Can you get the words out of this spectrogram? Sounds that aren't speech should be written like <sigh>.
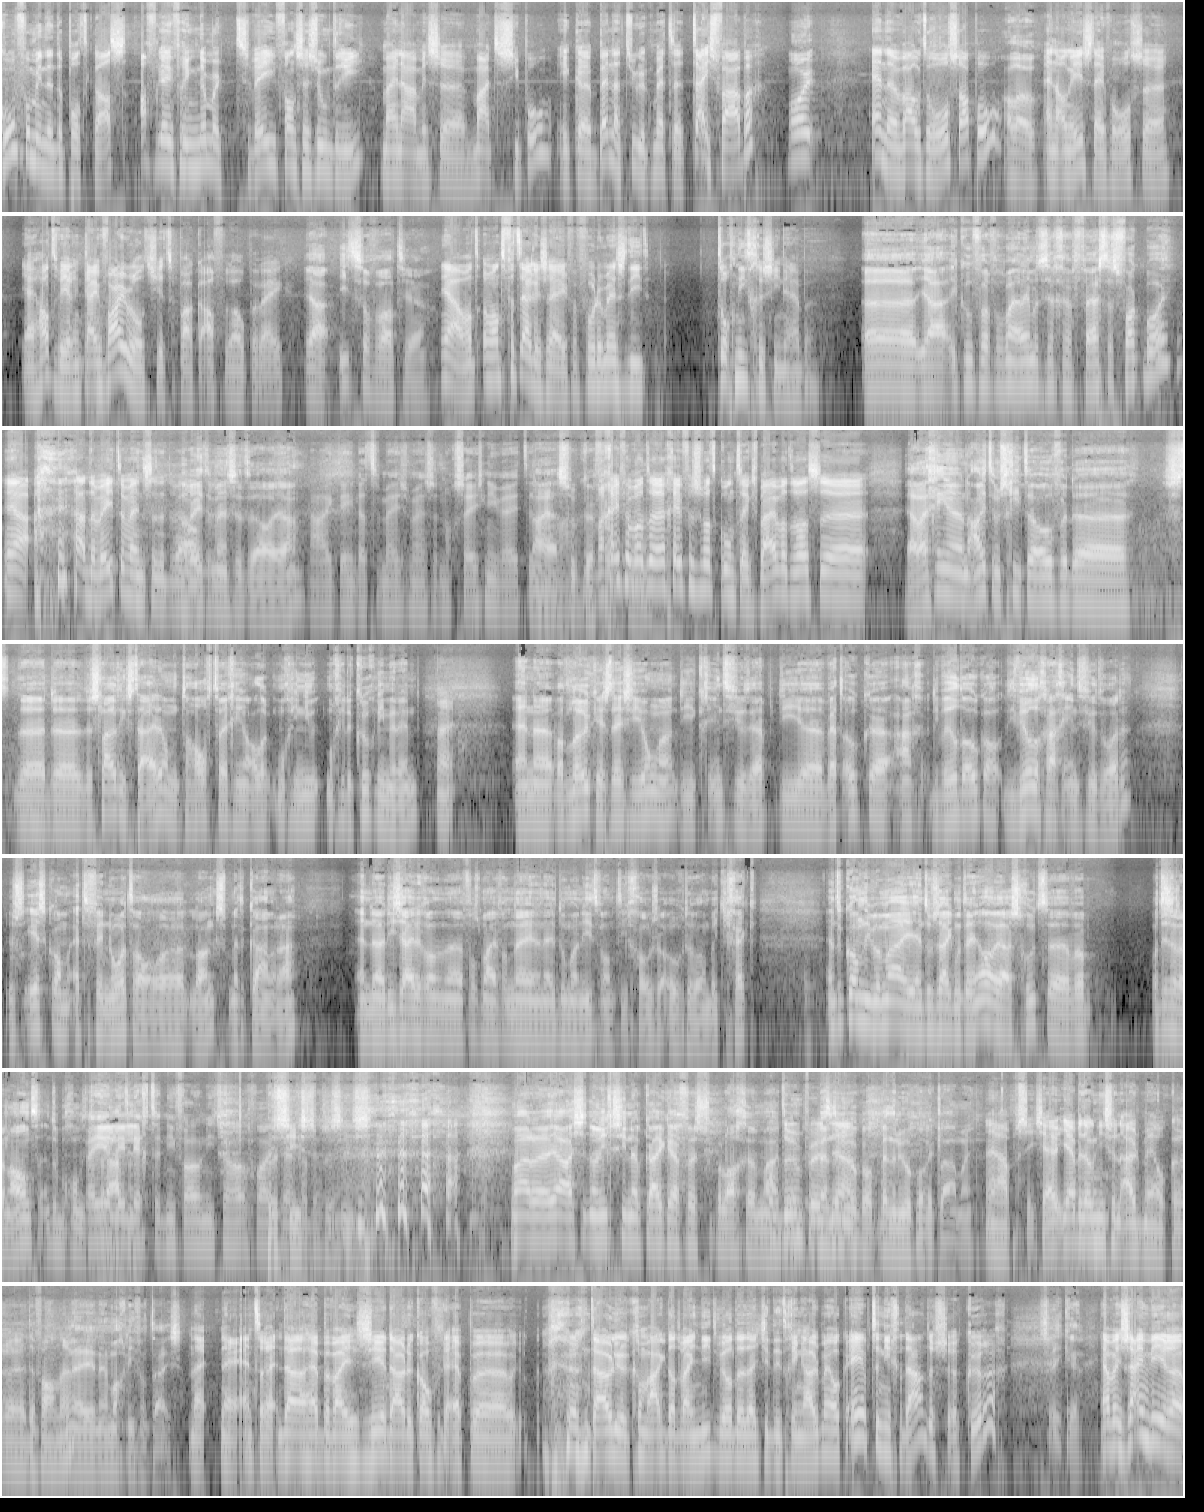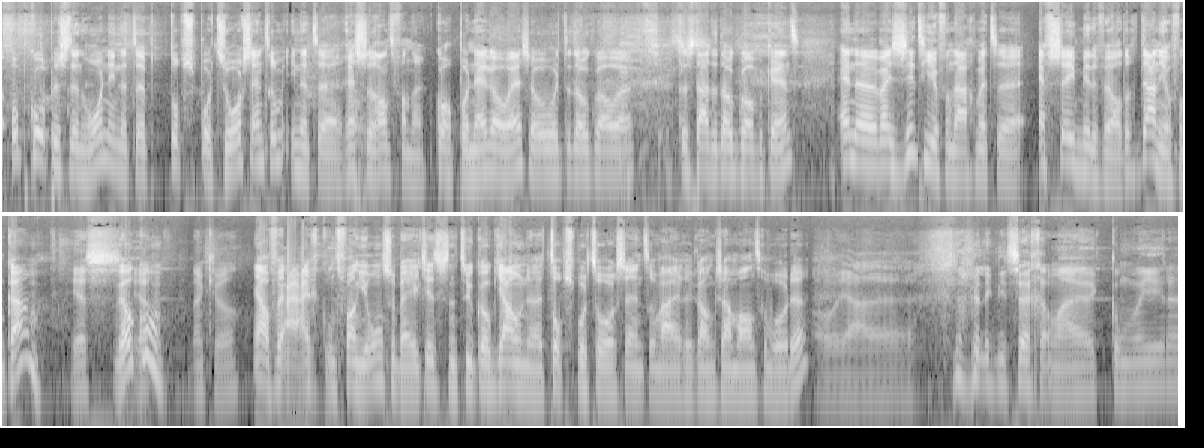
Conform in de podcast, aflevering nummer 2 van seizoen 3. Mijn naam is eh, Maarten Siepel. Ik eh, ben natuurlijk met eh, Thijs Faber Mooi. en eh, Wouter Holsappel. Hallo. En allereerst even Hols, eh, jij had weer een klein viraltje te pakken afgelopen week. Ja, iets of wat, ja. Ja, want, want vertel eens even voor de mensen die het toch niet gezien hebben. Eh, ja, ik hoef volgens mij alleen maar te zeggen fast as fuckboy. Ja, <laughs> ja dan weten mensen het wel. Dan weten mensen het wel, ja. Nou, ik denk dat de meeste mensen het nog steeds niet weten. Nou ja, zoek Maar geef, op, er wat, eh. geef eens wat context bij. Wat was... eh, Ja, wij gingen een item schieten over de, de, de, de sluitingstijden. Om half twee gingen alle, mocht, je niet, mocht je de kroeg niet meer in. Nee. En eh, wat leuk is, deze jongen die ik geïnterviewd heb, die, werd ook, eh, aange- die, wilde ook al, die wilde graag geïnterviewd worden. Dus eerst kwam RTV Noord al eh, langs met de camera. En eh, die zeiden van, eh, volgens mij van nee, nee, nee, doe maar niet, want die gozer oogde wel een beetje gek. En toen kwam die bij mij en toen zei ik meteen, oh ja, is goed, eh, we- wat is er aan de hand? En toen begon Bij te jullie praten. ligt het niveau niet zo hoog. Precies, zeggen, dus, precies. <laughs> maar eh, ja, als je het nog niet gezien hebt, kijk even, super lachen. Maar ik ben, er ja. nu ook al, ben er nu ook alweer klaar mee. ja, precies. Jij, jij bent ook niet zo'n uitmelker eh, ervan, hè? Nee, nee, mag niet van Thijs. Nee, nee. En daar hebben wij zeer duidelijk over de app eh, <laughs> duidelijk gemaakt dat wij niet wilden dat je dit ging uitmelken. En je hebt het niet gedaan, dus eh, keurig. Zeker. Ja, wij zijn weer eh, op Corpus den Hoorn in het eh, Topsport Zorgcentrum. In het eh, restaurant van de Corponello, hè, zo, wordt het ook wel, eh, <laughs> zo staat het ook wel bekend. En eh, wij zitten hier vandaag met eh, FC-middenvelder Daniel van Kaam. Yes. Welkom. Ja, dankjewel. Ja, of ja, eigenlijk ontvang je ons een beetje. Het is natuurlijk ook jouw eh, Topsport Zorgcentrum waar je langzamerhand geworden. Oh ja, eh, <laughs> dat wil ik niet zeggen, maar ik kom hier... eh,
